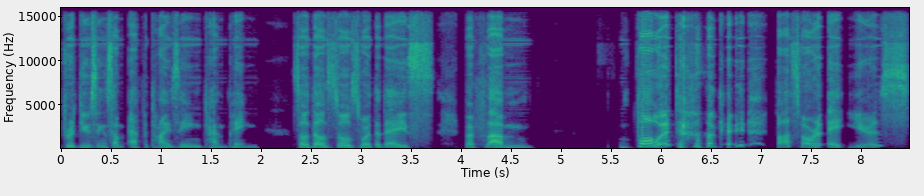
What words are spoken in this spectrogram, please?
producing some advertising campaign. So those those were the days. But um, forward, okay, fast forward eight years,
